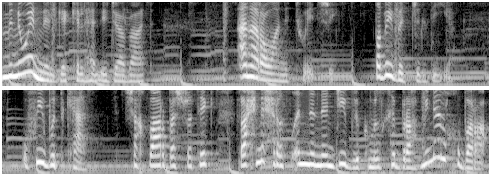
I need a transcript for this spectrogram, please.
من وين نلقى كل هالإجابات؟ أنا روان التويجري طبيبة جلدية. وفي بودكاست شخبار بشرتك راح نحرص إننا نجيب لكم الخبرة من الخبراء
